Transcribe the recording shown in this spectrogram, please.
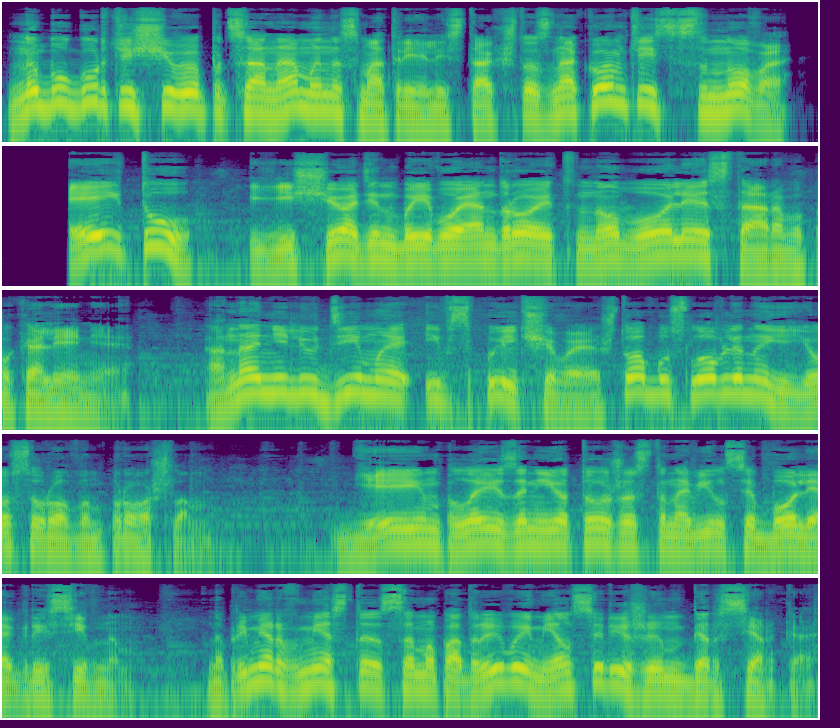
На бугуртищего пацана мы насмотрелись, так что знакомьтесь снова. A2 — еще один боевой андроид, но более старого поколения. Она нелюдимая и вспыльчивая, что обусловлено ее суровым прошлым. Геймплей за нее тоже становился более агрессивным. Например, вместо самоподрыва имелся режим берсерка.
